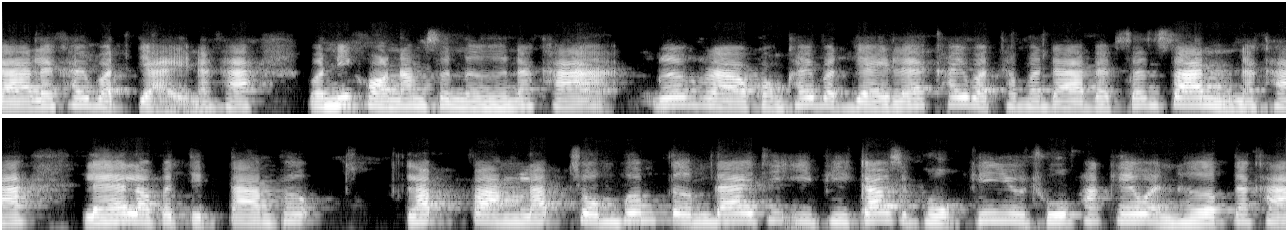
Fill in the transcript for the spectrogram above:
ดาและไข้หวัดใหญ่นะคะ วันนี้ขอนำเสนอนะคะ เรื่องราวของไข้หวัดใหญ่และไข้หวัดธรรมดาแบบสั้น ๆนะคะ และเราไปติดตามเพื่อ รับฟังรับชมเพิ่มเติมได้ที่ EP 96 ที่ YouTube Park Health and Herb นะคะ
